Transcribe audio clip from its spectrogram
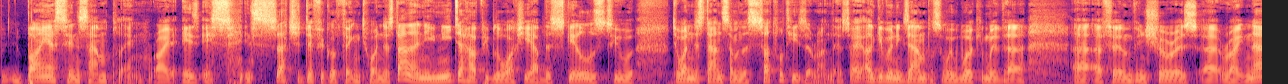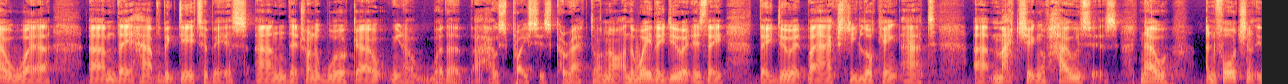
bias in sampling, right, is, is, is such a difficult thing to understand. And you need to have people who actually have the skills to to understand some of the subtleties around this. I, will give you an example. So we're working with a, a firm of insurers uh, right now where um, they have a big database and they're trying to work out, you know, whether a house price is correct or not. And the way they do it is they, they do it by actually looking at uh, matching of houses. Now, unfortunately,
